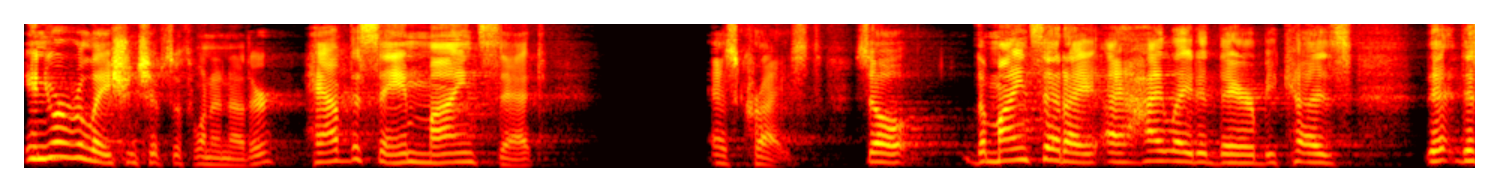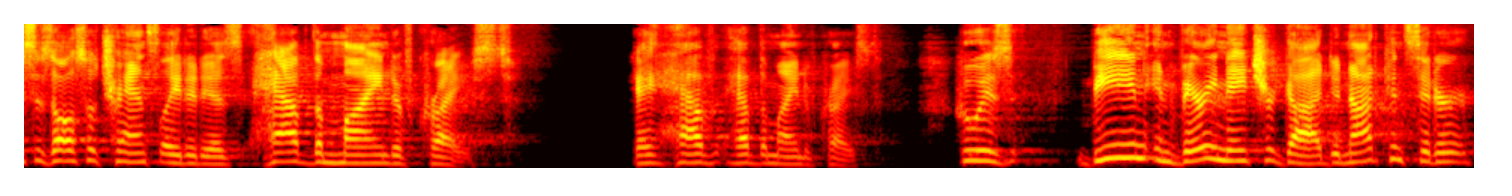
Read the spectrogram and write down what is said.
in your relationships with one another, have the same mindset as Christ. So, the mindset I, I highlighted there because th- this is also translated as have the mind of Christ. Okay, have, have the mind of Christ, who is being in very nature God, did not consider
